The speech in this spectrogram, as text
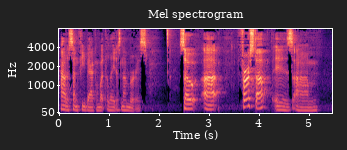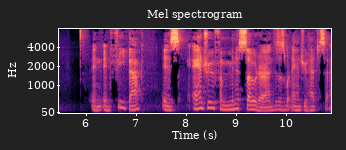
how to send feedback and what the latest number is. So, uh, first up is um, in, in feedback is Andrew from Minnesota, and this is what Andrew had to say.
